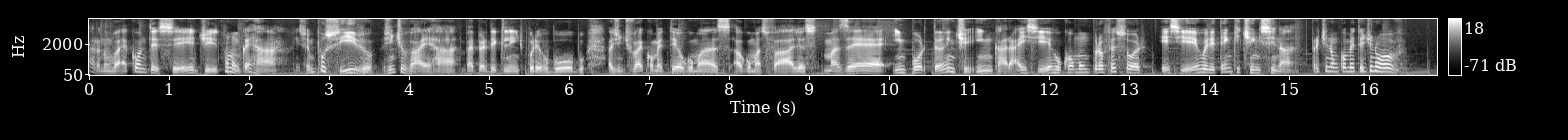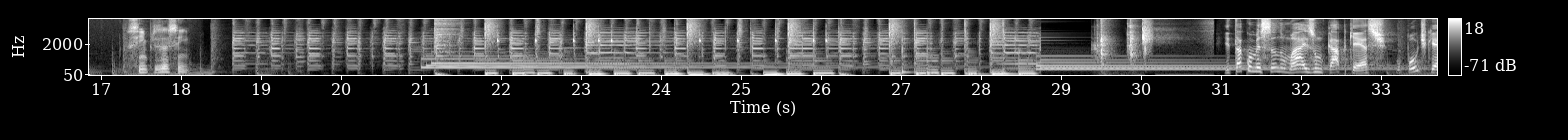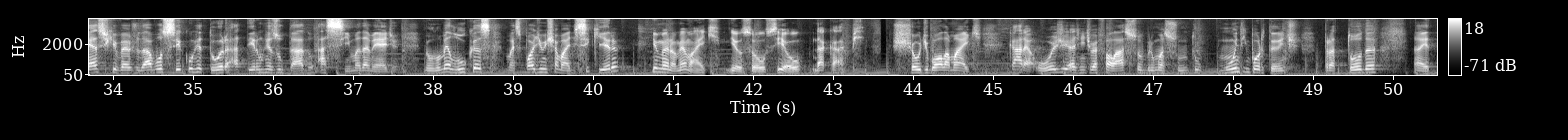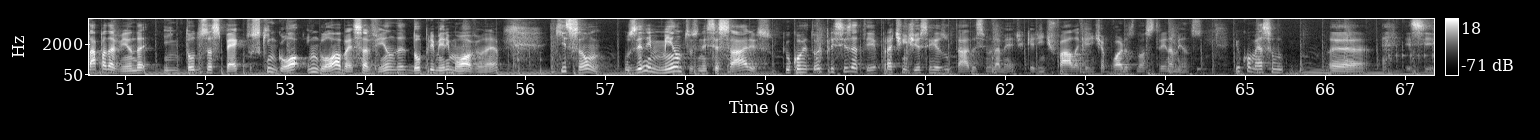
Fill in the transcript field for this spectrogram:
Cara, não vai acontecer de tu nunca errar. Isso é impossível. A gente vai errar, vai perder cliente por erro bobo, a gente vai cometer algumas, algumas falhas, mas é importante encarar esse erro como um professor. Esse erro ele tem que te ensinar para te não cometer de novo. Simples assim. Está começando mais um Capcast, o podcast que vai ajudar você, corretora, a ter um resultado acima da média. Meu nome é Lucas, mas pode me chamar de Siqueira. E o meu nome é Mike, e eu sou o CEO da Cap. Show de bola, Mike. Cara, hoje a gente vai falar sobre um assunto muito importante para toda a etapa da venda em todos os aspectos que engloba essa venda do primeiro imóvel, né? Que são os elementos necessários que o corretor precisa ter para atingir esse resultado acima da média, que a gente fala, que a gente aborda nos nossos treinamentos. E eu começo uh, esse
